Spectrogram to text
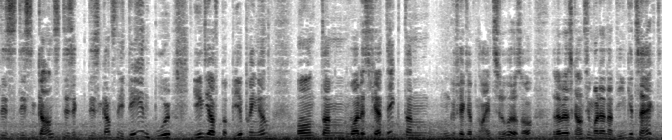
das, diesen, ganz, diese, diesen ganzen Ideenpool irgendwie auf Papier bringen und dann war das fertig, dann ungefähr, ich glaube 19 Uhr oder so. Dann habe ich das Ganze mal der Nadine gezeigt,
